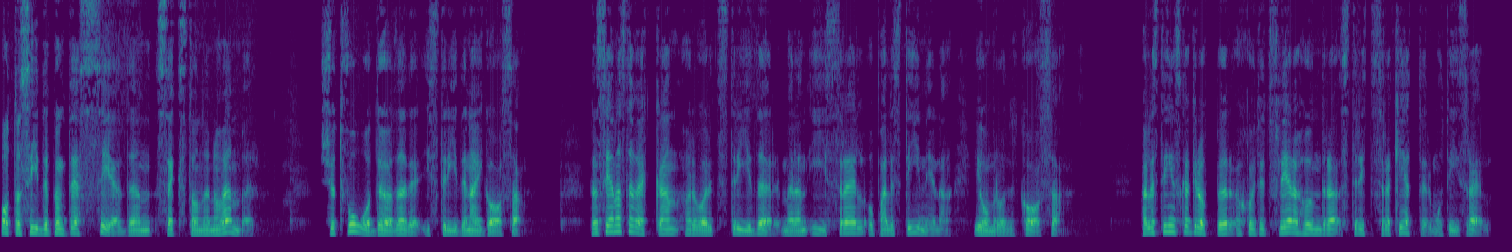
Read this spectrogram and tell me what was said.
8sidor.se den 16 november. 22 dödade i striderna i Gaza. Den senaste veckan har det varit strider mellan Israel och palestinierna i området Gaza. Palestinska grupper har skjutit flera hundra stridsraketer mot Israel.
